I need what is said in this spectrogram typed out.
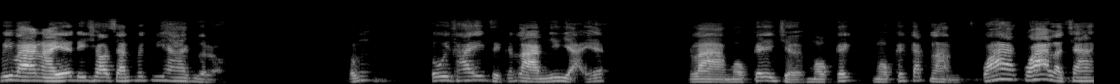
Quý ba này đi so sánh với quý hai vừa rồi. Đúng. Tôi thấy thì cái làm như vậy á là một cái một cái một cái cách làm quá quá là sai.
